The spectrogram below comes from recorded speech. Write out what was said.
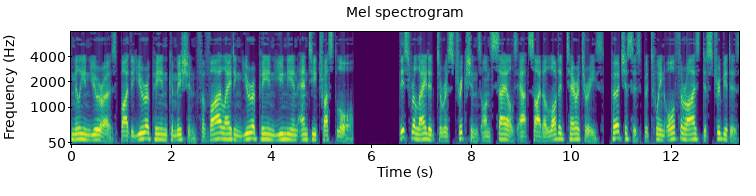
million Euros by the European Commission for violating European Union antitrust law. This related to restrictions on sales outside allotted territories, purchases between authorized distributors,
